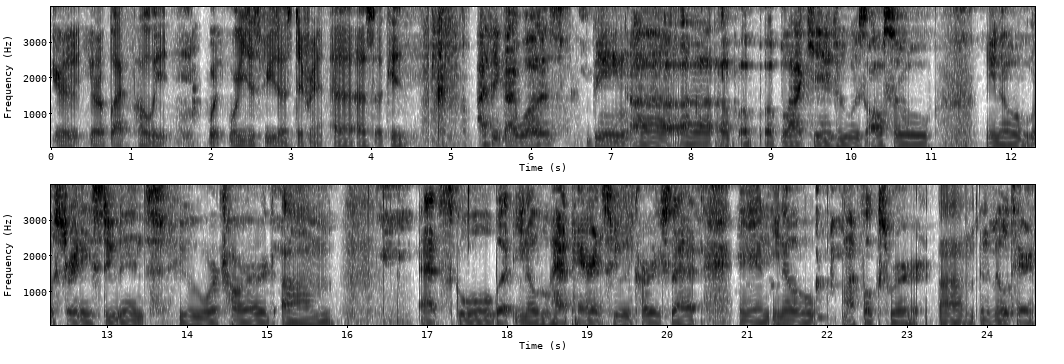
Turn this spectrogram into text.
you're you're a black poet. Were, were you just viewed as different uh, as a kid? I think I was being a, a, a, a, black kid who was also, you know, a straight A student who worked hard um, at school, but, you know, who had parents who encouraged that. And, you know, my folks were um, in the military.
